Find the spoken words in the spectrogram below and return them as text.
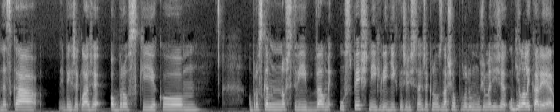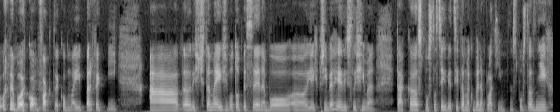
dneska bych řekla, že obrovský jako obrovské množství velmi úspěšných lidí, kteří, když se tak řeknou, z našeho pohledu můžeme říct, že udělali kariéru, nebo jako mm. fakt jako mají perfektní. A e, když čteme jejich životopisy nebo uh, jejich příběhy, když slyšíme, tak uh, spousta z těch věcí tam jakoby neplatí. Spousta z nich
